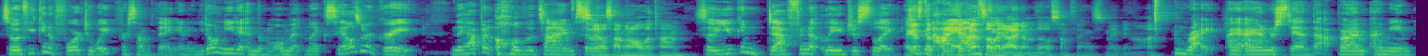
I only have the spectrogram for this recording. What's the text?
So if you can afford to wait for something and you don't need it in the moment, like sales are great they happen all the time. So sales happen all the time. So you can definitely just like I guess the, depends on the item though. Some things maybe not. Right. I, I understand that, but I'm I mean,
